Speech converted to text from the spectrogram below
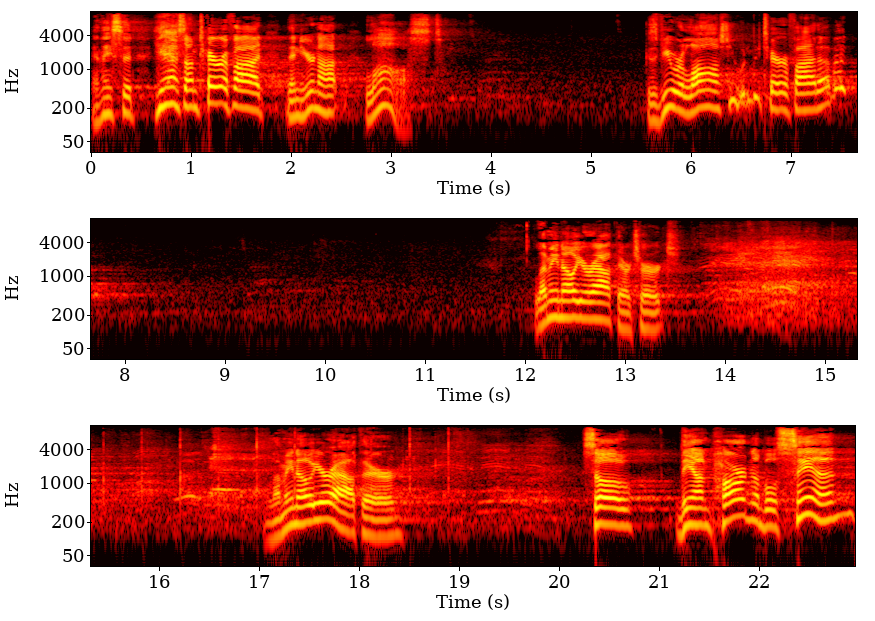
And they said, Yes, I'm terrified. Then you're not lost. Because if you were lost, you wouldn't be terrified of it. Let me know you're out there, church. Let me know you're out there. So, the unpardonable sin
